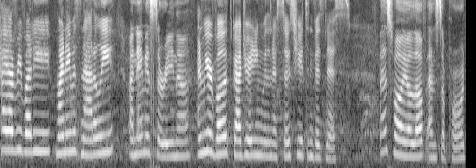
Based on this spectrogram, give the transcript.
Hi everybody, my name is Natalie. My name is Serena. And we are both graduating with an associate's in business. Thanks for your love and support.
